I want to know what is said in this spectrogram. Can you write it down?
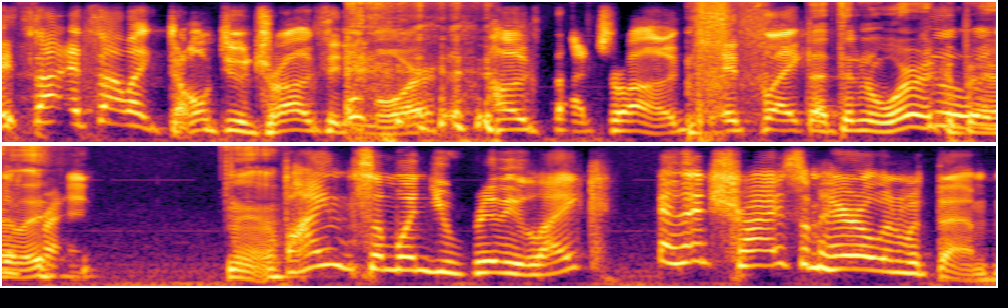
It's not it's not like don't do drugs anymore. Hugs not drugs. It's like That didn't work do it with a apparently. Yeah. find someone you really like and then try some heroin with them.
